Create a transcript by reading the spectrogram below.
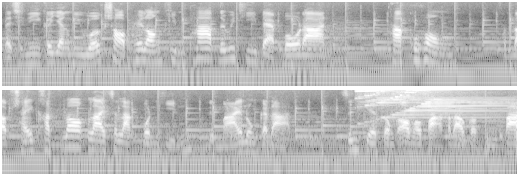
และที่นี่ก็ยังมีเวิร์กช็อปให้ลองพิมพ์ภาพด้วยวิธีแบบโบราณทาคุฮงสำหรับใช้คัดลอกลายสลักบนหินหรือไม้ลงกระดาษ ซึ่งเกียร์ทรงก็เอามาฝากเรากับปีป้า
